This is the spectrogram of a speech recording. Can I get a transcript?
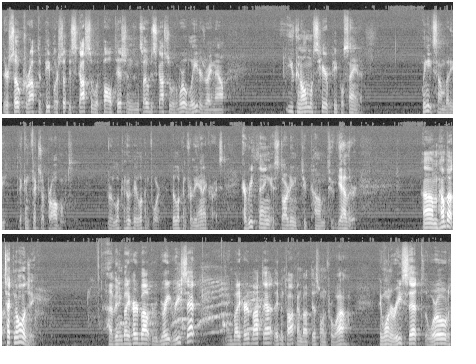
They're so corrupted. People are so disgusted with politicians and so disgusted with world leaders right now you can almost hear people saying it. We need somebody that can fix our problems. They're looking who they're looking for. They're looking for the Antichrist. Everything is starting to come together. Um, how about technology? Have anybody heard about Great Reset? Anybody heard about that? They've been talking about this one for a while. They want to reset the world,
